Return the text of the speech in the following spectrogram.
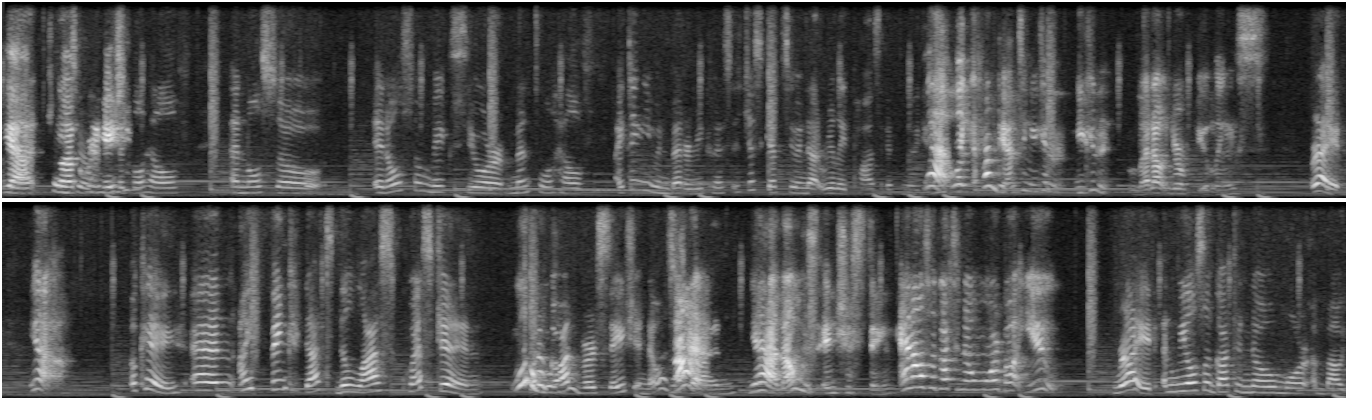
Yeah, that trains uh, your physical health and also it also makes your mental health i think even better because it just gets you in that really positive mood yeah. Like from dancing, you can you can let out your feelings. right Yeah. okay and i think that's the last question what a Woo! conversation that was fun Yeah, that was interesting, and I also got to know more about you. Right, and we also got to know more about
